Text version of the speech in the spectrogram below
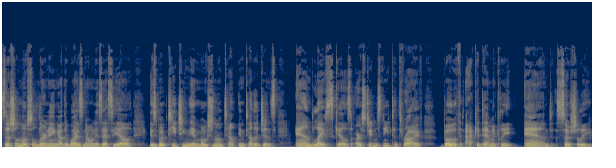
Social emotional learning, otherwise known as SEL, is about teaching the emotional intelligence and life skills our students need to thrive both academically and socially.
